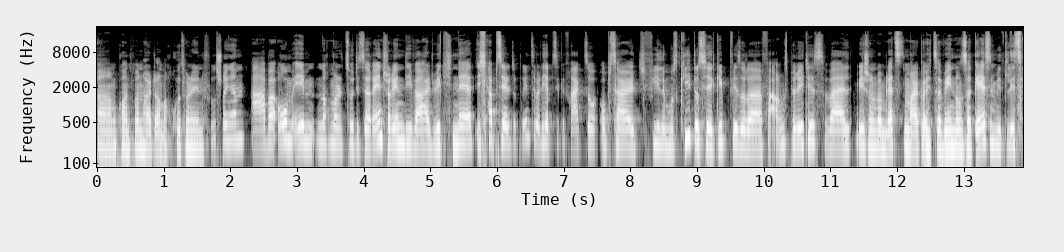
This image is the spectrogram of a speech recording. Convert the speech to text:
ähm, konnte man halt auch noch kurz mal in den Fluss springen. Aber um eben nochmal zu dieser Rangerin, die war halt wirklich nett. Ich habe sie halt so prinzipiell, ich habe sie gefragt, so, ob es halt viele Moskitos hier gibt, wie so der Erfahrungsbericht ist, weil, wie schon beim letzten Mal, glaube ich, jetzt erwähnt, unser Gelsenmittel ist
